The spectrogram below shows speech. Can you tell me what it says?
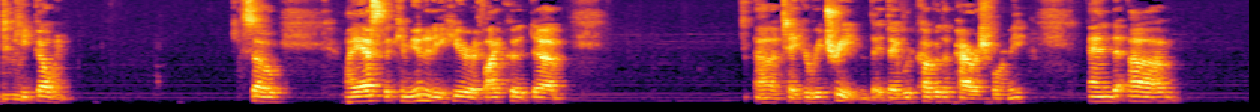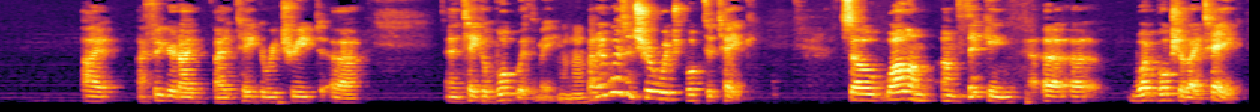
to Mhm. keep going. So I asked the community here if I could uh, uh, take a retreat. They, they would cover the parish for me. And um, I, I figured I'd, I'd take a retreat uh, and take a book with me. Mhm. But I wasn't sure which book to take. So while I'm, I'm thinking, uh, uh, what book should I take?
